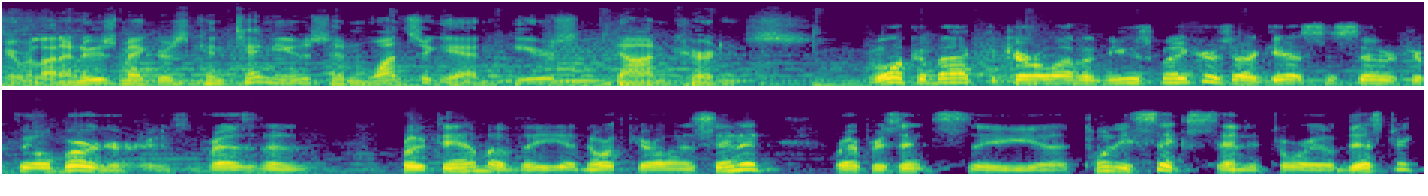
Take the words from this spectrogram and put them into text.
Carolina Newsmakers continues, and once again, here's Don Curtis. Welcome back to Carolina Newsmakers. Our guest is Senator Phil Berger, who's the president pro tem of the uh, North Carolina Senate, represents the uh, 26th senatorial district,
